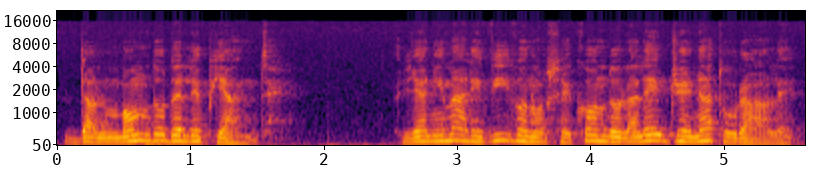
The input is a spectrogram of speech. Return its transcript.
dal mondo delle piante. Gli animali vivono secondo la legge naturale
